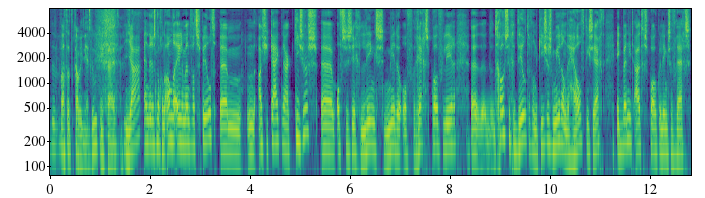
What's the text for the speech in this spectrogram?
de, wat het kabinet doet in feite. Ja, en er is nog een ander element wat speelt. Um, als je kijkt naar kiezers, of ze zich links, midden of rechts profileren. het grootste gedeelte van de kiezers, meer dan de helft, die zegt... ik ben niet uitgesproken links of rechts,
